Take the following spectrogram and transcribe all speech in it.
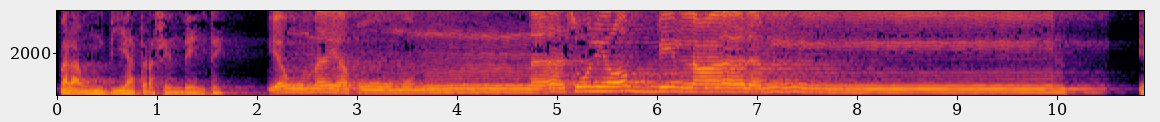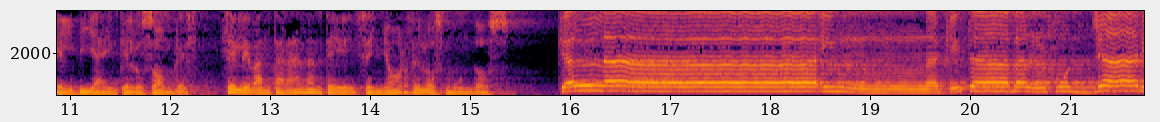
para un día trascendente? يوم يقوم الناس لرب العالمين El día en que los hombres se levantarán ante el Señor de los mundos. كلا إن كتاب الفجار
